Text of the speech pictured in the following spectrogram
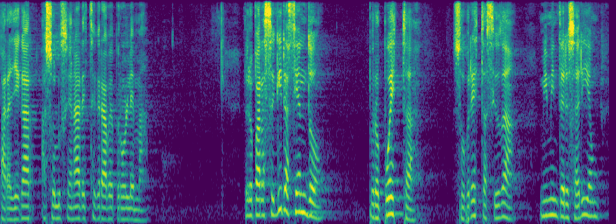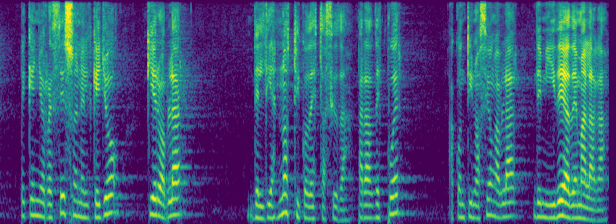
para llegar a solucionar este grave problema. Pero para seguir haciendo propuestas sobre esta ciudad, a mí me interesaría un pequeño receso en el que yo quiero hablar del diagnóstico de esta ciudad, para después, a continuación, hablar de mi idea de Málaga.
